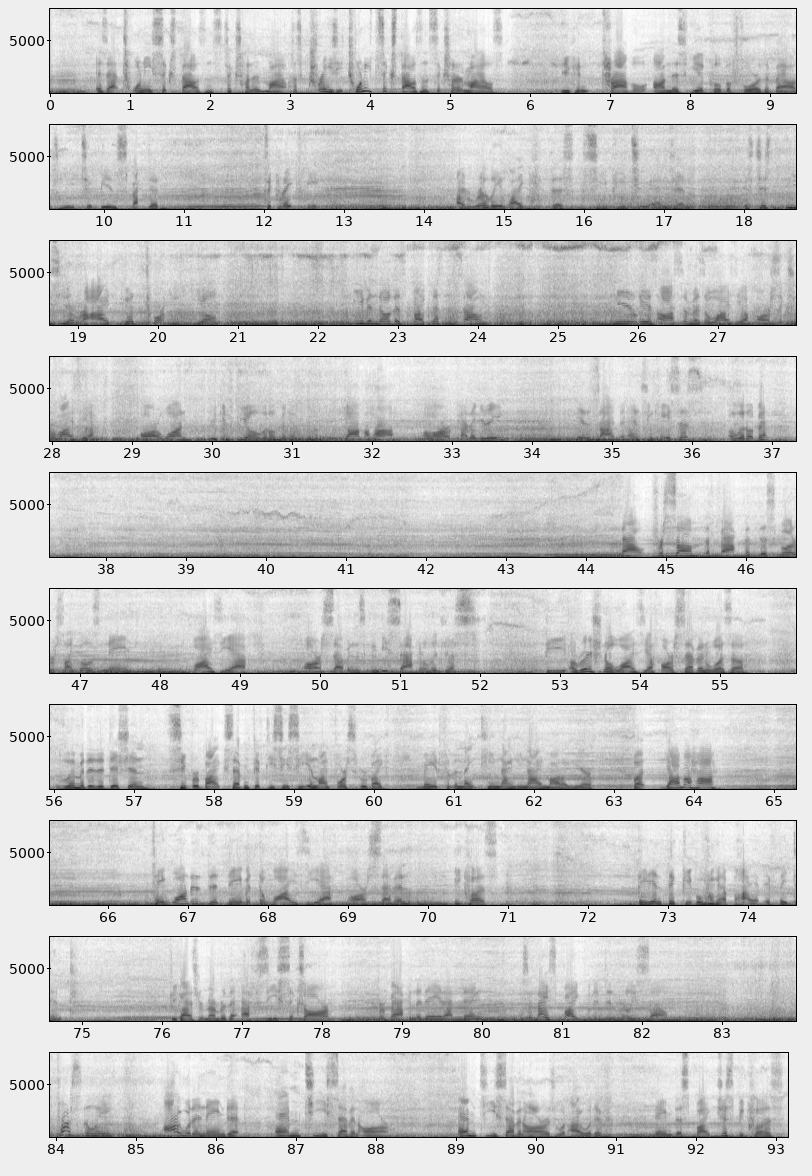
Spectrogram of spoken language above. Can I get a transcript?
is at 26,600 miles. That's crazy. 26,600 miles you can travel on this vehicle before the valves need to be inspected. It's a great feat. I really like this CP2 engine. It's just easy to ride, good torquey feel. Even though this bike doesn't sound nearly as awesome as a YZF R6 or YZF R1. You can feel a little bit of Yamaha or pedigree inside the engine cases, a little bit. Now, for some, the fact that this motorcycle is named YZF R7 is going to be sacrilegious. The original YZF R7 was a limited edition superbike 750cc inline four superbike made for the 1999 model year. But Yamaha they wanted to name it the YZF R7 because they didn't think people were going to buy it if they didn't. If you guys remember the FZ6R from back in the day that thing was a nice bike but it didn't really sell. Personally I would have named it MT7R. MT7R is what I would have named this bike just because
